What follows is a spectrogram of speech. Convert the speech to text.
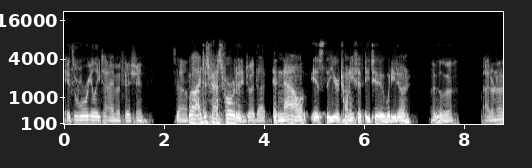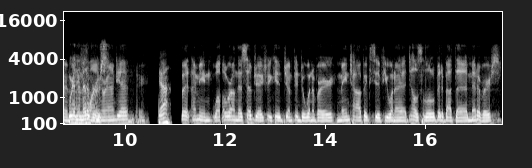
It's really time efficient. So well i just fast forwarded enjoyed that. and now it's the year 2052 what are you doing Ooh, I don't know. Am We're in the metaverse. around yet? Or- yeah But I mean, while we're on this subject, we could jump into one of our main topics. If you want to tell us a little bit about the metaverse,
